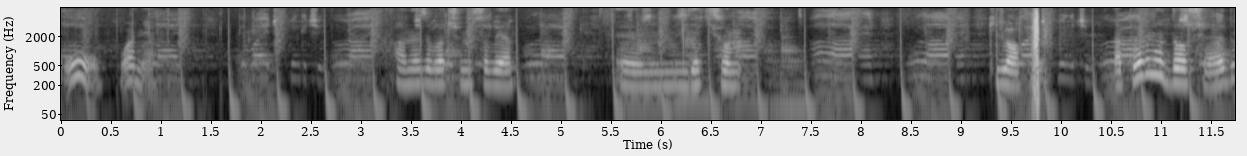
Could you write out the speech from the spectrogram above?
Uuu, ładnie. Fajne, zobaczymy sobie jakie są kilofy. Na pewno doszedł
